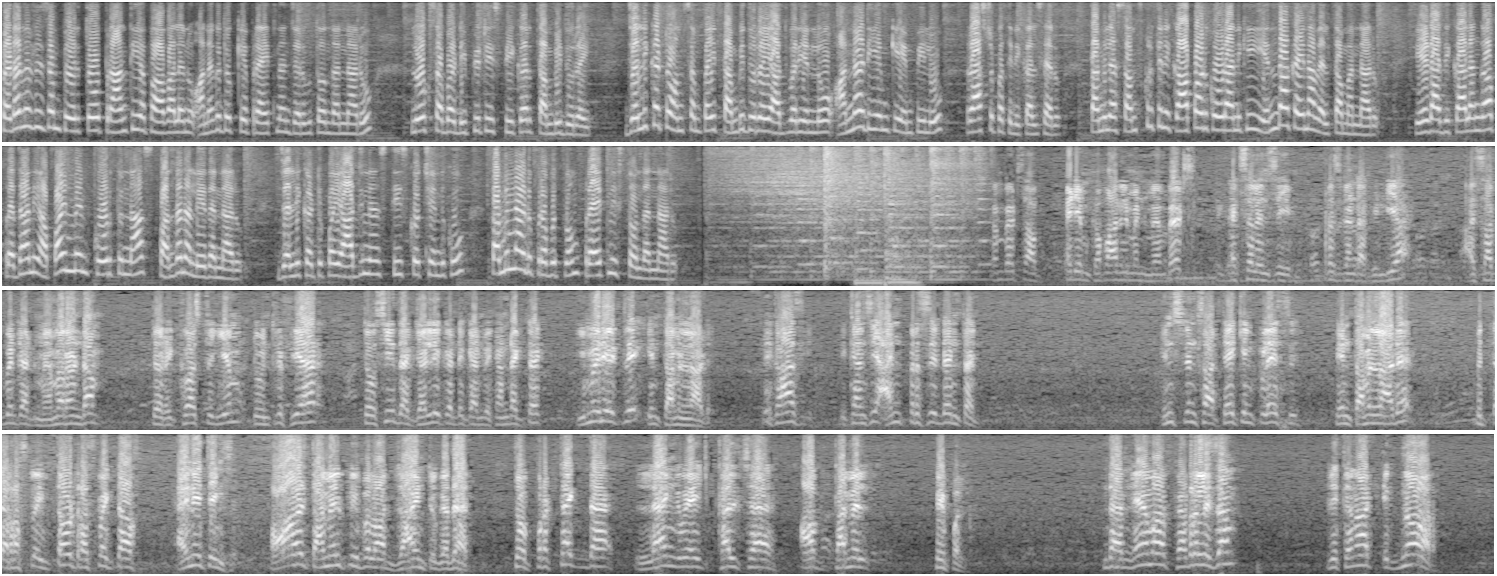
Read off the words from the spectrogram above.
Federalism పేరుతో ప్రాంతీయ భావాలను అనగదొక్కే ప్రయత్నం జరుగుతోందన్నారు లోక్సభ డిప్యూటీ స్పీకర్ తంబిదురై. జల్లికట్టు అంశంపై తంబిదురై ఆధ్వర్యంలో అన్నాడీఎంకే ఎంపీలు రాష్ట్రపతిని కలిశారు. తమిళ సంస్కృతిని కాపాడుకోవడానికి ఎందాకైనా వెళ్తామన్నారు. ఏడాది కాలంగా ప్రధాని అపాయింట్మెంట్ కోరుతున్నా స్పందన లేదన్నారు. జల్లికట్టుపై ఆర్డినెన్స్ తీసుకొచ్చేందుకు తమిళనాడు ప్రభుత్వం ప్రయత్నిస్తోందన్నారు. Members of ADMK Parliament members, Excellency President of India, I submitted memorandum to request him to interfere to see that Jallikattu can be conducted immediately in Tamil Nadu. Because you can see unprecedented incidents are taking place in Tamil Nadu with the respect, without respect of anything. All Tamil people are joined together to protect the language, culture of Tamil people. In the name of federalism, we cannot ignore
